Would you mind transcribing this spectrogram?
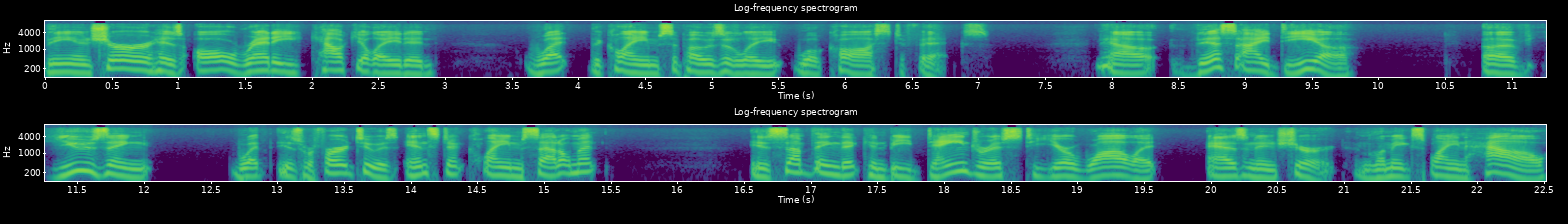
the insurer has already calculated what the claim supposedly will cost to fix. Now, this idea of using what is referred to as instant claim settlement is something that can be dangerous to your wallet as an insured. And let me explain how.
